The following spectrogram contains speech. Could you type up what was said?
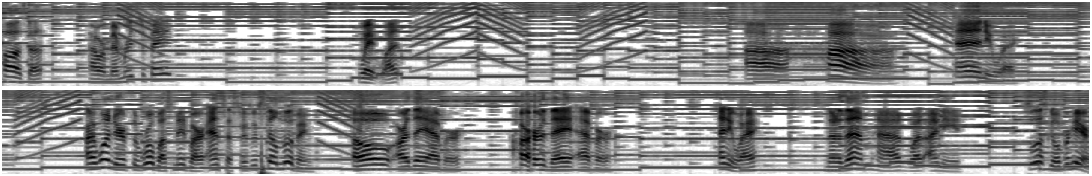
caused our memories to fade? Wait, what? Ah, Aha. Anyway. I wonder if the robots made by our ancestors are still moving. Oh, are they ever. Are they ever. Anyway, none of them had what I need. So let's go over here.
